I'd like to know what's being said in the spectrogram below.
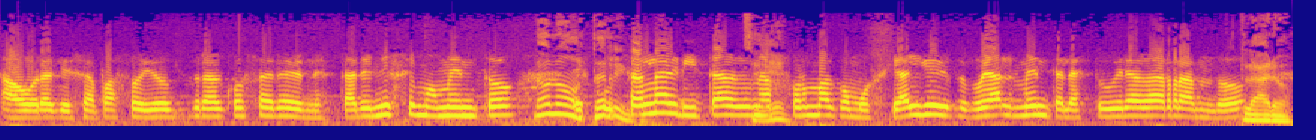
ahora que ya pasó, y otra cosa era en estar en ese momento, No, no, terrible. escucharla gritar de Sí. una forma como si alguien realmente la estuviera agarrando Claro.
